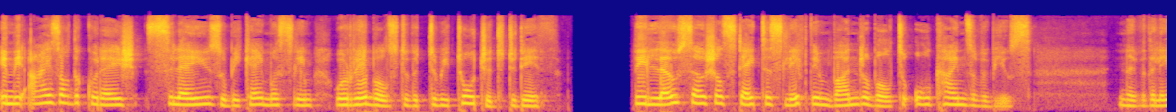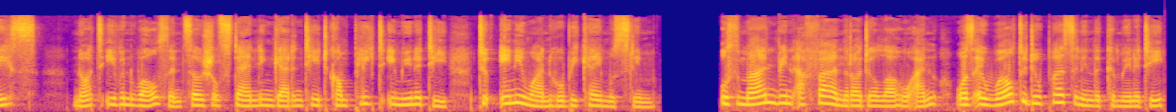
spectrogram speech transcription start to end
In the eyes of the Quraysh, slaves who became Muslim were rebels to, the, to be tortured to death. Their low social status left them vulnerable to all kinds of abuse. Nevertheless, not even wealth and social standing guaranteed complete immunity to anyone who became Muslim. Uthman bin Affan radiallahu an was a well-to-do person in the community,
